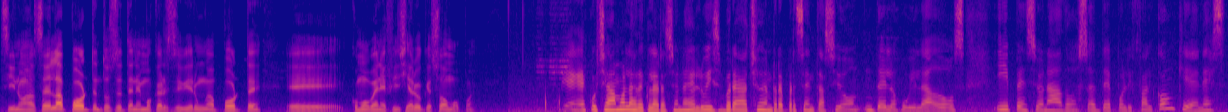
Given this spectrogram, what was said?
si nos hace el aporte, entonces tenemos que recibir un aporte eh, como beneficiario que somos. pues. Bien, escuchamos las declaraciones de Luis Bracho en representación de los jubilados y pensionados de Polifalcón, quienes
